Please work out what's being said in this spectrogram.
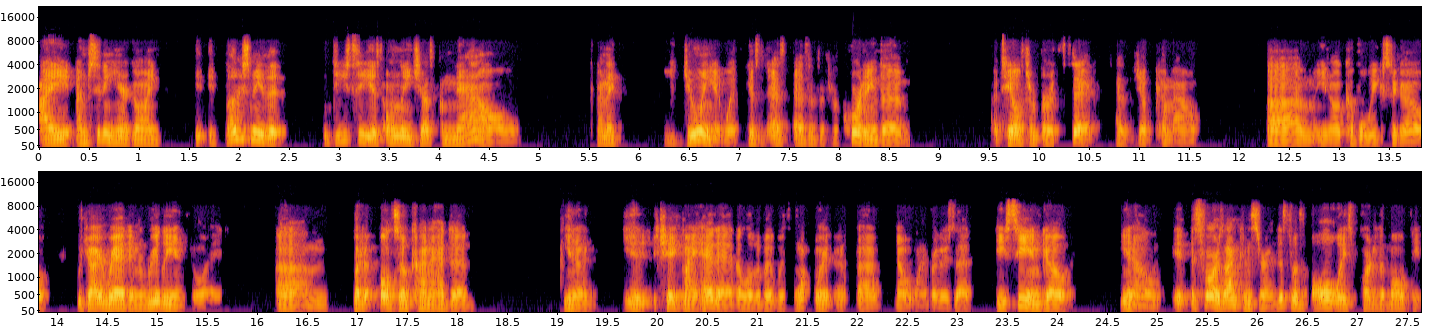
I I'm sitting here going, it, it bugs me that DC is only just now kind of doing it with because as as of this recording, the Tales from Earth Six has just come out, um, you know, a couple weeks ago, which I read and really enjoyed. Um, but also kind of had to, you know, you shake my head at a little bit with uh, no Warner Brothers, uh, DC, and go, you know, it, as far as I'm concerned, this was always part of the multiverse.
